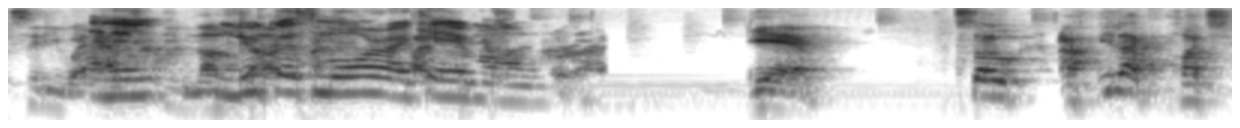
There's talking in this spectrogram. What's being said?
City were and absolutely not. Lucas Moura came on. Yeah. So I feel like Poch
